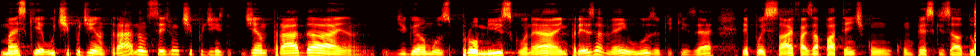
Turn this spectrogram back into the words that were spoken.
mas que o tipo de entrada não seja um tipo de, de entrada, digamos, promíscuo. Né? A empresa vem, usa o que quiser, depois sai, faz a patente com, com um pesquisador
